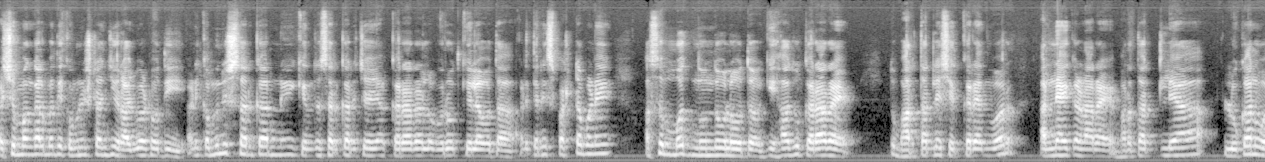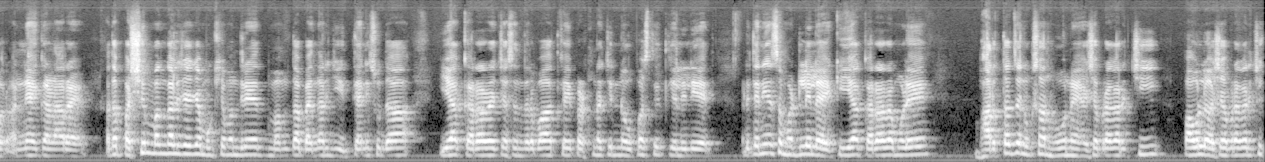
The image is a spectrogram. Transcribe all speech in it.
पश्चिम बंगालमध्ये कम्युनिस्टांची राजवट होती आणि कम्युनिस्ट सरकारने केंद्र सरकारच्या या कराराला विरोध केला होता. आणि त्यांनी स्पष्टपणे असं मत नोंदवलं होतं की हा जो करार आहे तो भारतातल्या शेतकऱ्यांवर अन्याय करणार आहे. भारतातल्या लोकांवर अन्याय करणार आहे. आता पश्चिम बंगालच्या ज्या मुख्यमंत्री आहेत ममता बॅनर्जी त्यांनी सुद्धा या कराराच्या संदर्भात काही प्रश्नचिन्ह उपस्थित केलेली आहेत. आणि त्यांनी असं म्हटलेलं आहे की या करारामुळे भारताचं नुकसान होऊ नये अशा प्रकारची पावलं अशा प्रकारची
